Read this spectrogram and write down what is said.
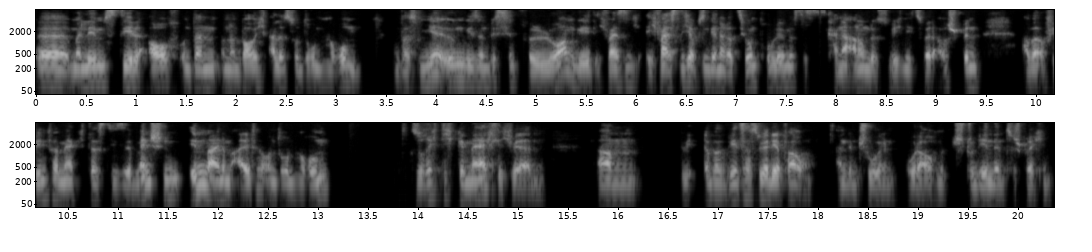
äh, mein Lebensstil auf und dann, und dann baue ich alles so drum herum. Und was mir irgendwie so ein bisschen verloren geht, ich weiß nicht, ich weiß nicht, ob es ein Generationenproblem ist, das ist keine Ahnung, das will ich nicht zu weit ausspinnen, aber auf jeden Fall merke ich, dass diese Menschen in meinem Alter und drumherum so richtig gemächlich werden. Ähm, aber jetzt hast du ja die Erfahrung an den Schulen oder auch mit Studierenden zu sprechen.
